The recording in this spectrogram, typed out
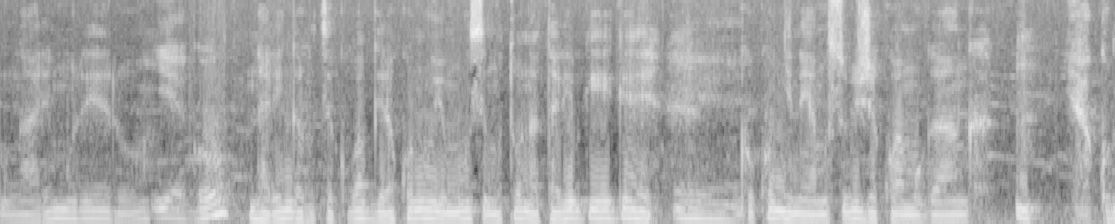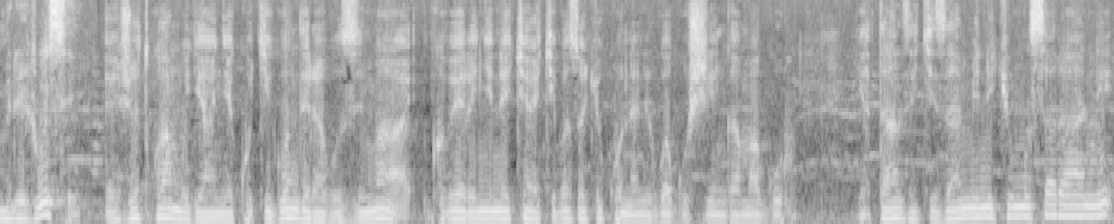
Mwarimu rero yego. nari ngarutse kubabwira ko n'uyu munsi mutoni atari bwige kuko nyine yamusubije kwa muganga. Yakomerejwe se ejo twamujyanye ku kigo nderabuzima kubera nyine cya kibazo cyo kunanirwa gushinga amaguru. Yatanze ikizamini cy'umusarani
